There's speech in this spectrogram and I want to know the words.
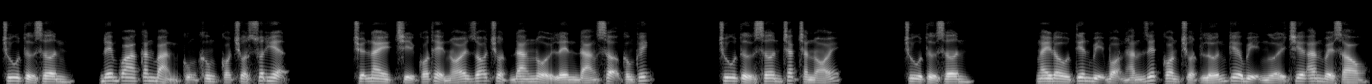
Chu Tử Sơn, đêm qua căn bản cũng không có chuột xuất hiện. Chuyện này chỉ có thể nói rõ chuột đang nổi lên đáng sợ công kích. Chu Tử Sơn chắc chắn nói. Chu Tử Sơn. Ngày đầu tiên bị bọn hắn giết con chuột lớn kia bị người chia ăn về sau,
